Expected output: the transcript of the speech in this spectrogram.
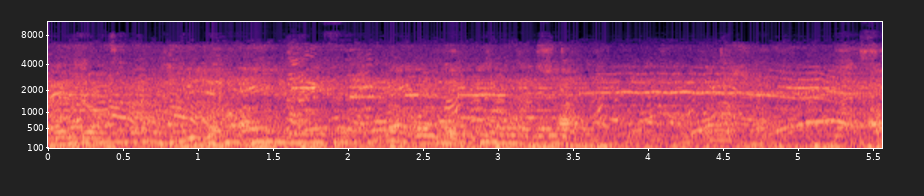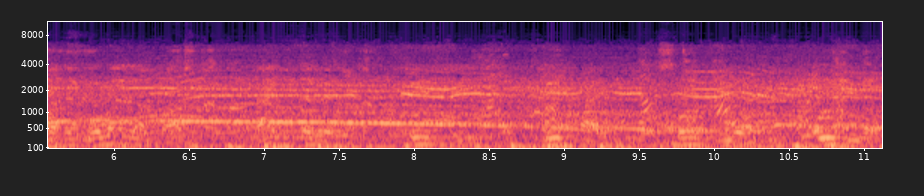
bedroom. Or the mobile number 9723554020.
